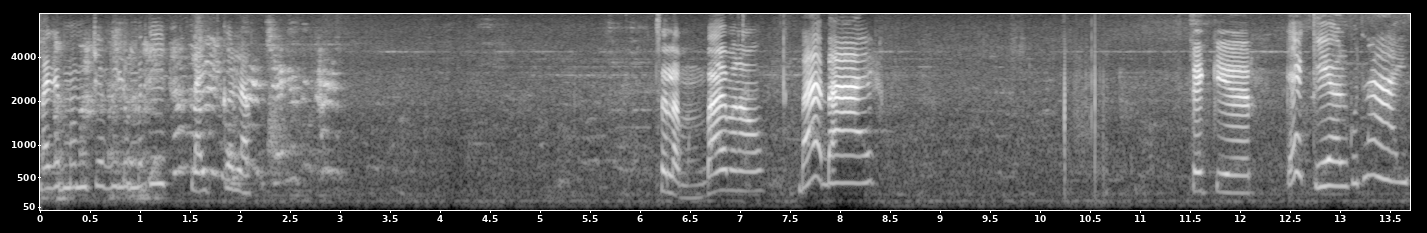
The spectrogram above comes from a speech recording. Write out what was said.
माझ्या मम्मीच्या व्हिडिओमध्ये लाईक करा. चला मग बाय म्हणाव. Bye bye take care take care good night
